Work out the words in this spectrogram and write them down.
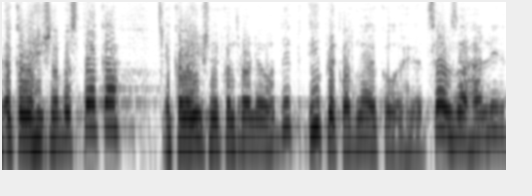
екологічна безпека, екологічний контроль аудит і прикладна екологія. Це взагалі,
